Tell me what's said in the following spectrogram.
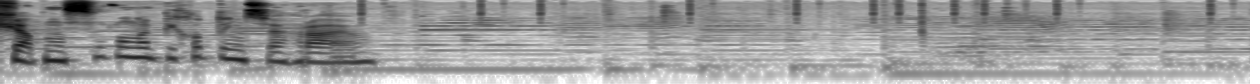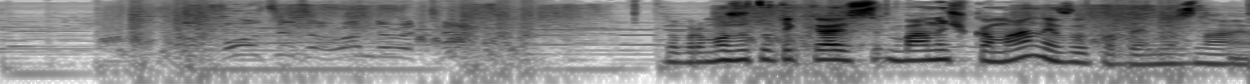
Чат, ну суто на піхотинця граю. Добре, може тут якась баночка мани випаде, не знаю.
